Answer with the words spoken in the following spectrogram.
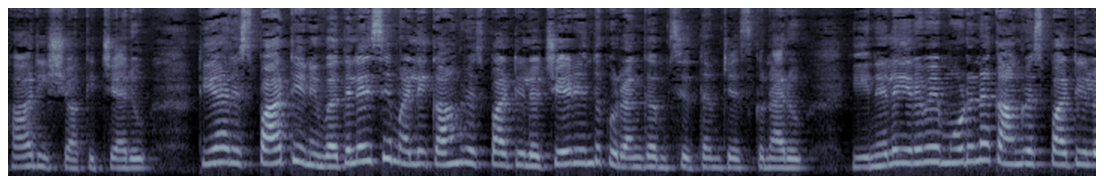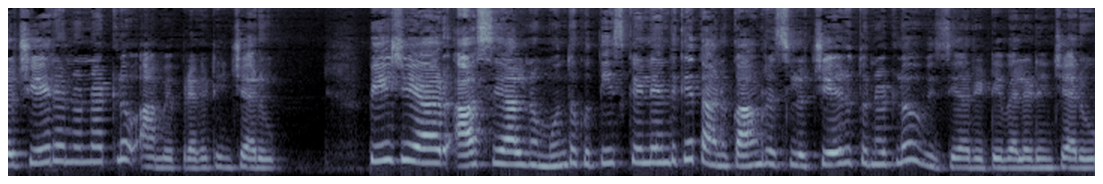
భారీ షాక్ ఇచ్చారు. టీఆర్ఎస్ పార్టీని వదిలేసి మళ్ళీ కాంగ్రెస్ పార్టీలో చేరేందుకు రంగం సిద్దం చేసుకున్నారు. ఈ నెల ఇరవై మూడున కాంగ్రెస్ పార్టీలో చేరనున్నట్లు ఆమె ప్రకటించారు. పీజేఆర్ ఆశయాలను ముందుకు తీసుకెళ్ళేందుకే తాను కాంగ్రెస్లో చేరుతున్నట్లు విజయారెడ్డి వెల్లడించారు.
